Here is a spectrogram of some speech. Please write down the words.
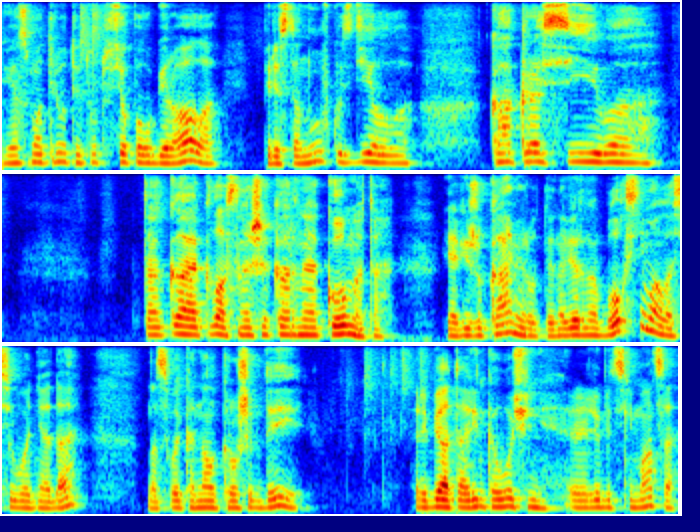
я смотрю, ты тут все поубирала, перестановку сделала. Как красиво. Такая классная, шикарная комната. Я вижу камеру. Ты, наверное, блог снимала сегодня, да? На свой канал Крошек Дэй. Ребята, Аринка очень э, любит сниматься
